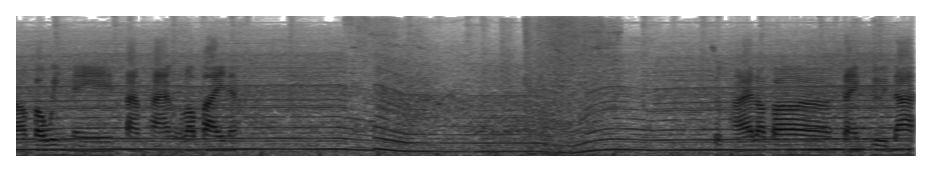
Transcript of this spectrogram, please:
เราก็วิ่งในตามทางของเราไปนะสุดท้ายเราก็แต่งคืนได้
